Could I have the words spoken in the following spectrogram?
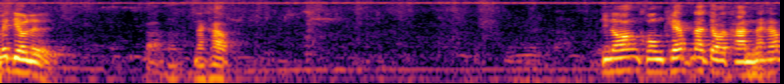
เม็ดเดียวเลยครับนะครับ พี่น้องคงแคปหน้าจอทันนะครับ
